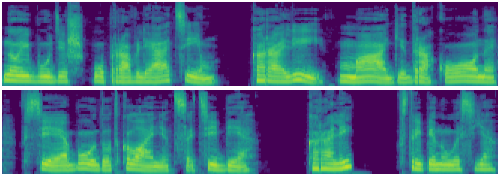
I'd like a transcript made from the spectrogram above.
но и будешь управлять им. Короли, маги, драконы — все будут кланяться тебе». «Короли?» — встрепенулась я.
